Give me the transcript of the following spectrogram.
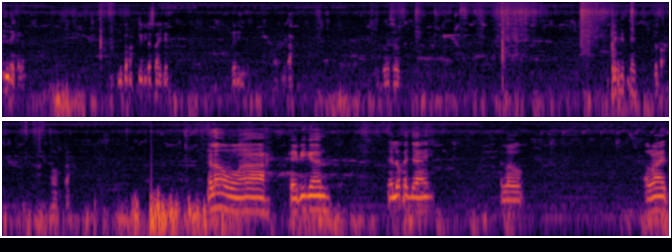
Hindi ka lang. Dito ka, dito ka sa akin. Pwede. Dito ka. Dito ka, sir. Pwede, dito, dito. Dito ka. Oh, pa. Hello mga kaibigan. Hello Kajay. Hello. Alright.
